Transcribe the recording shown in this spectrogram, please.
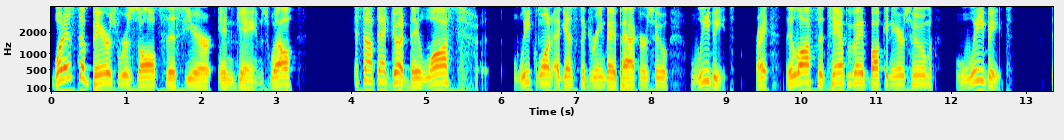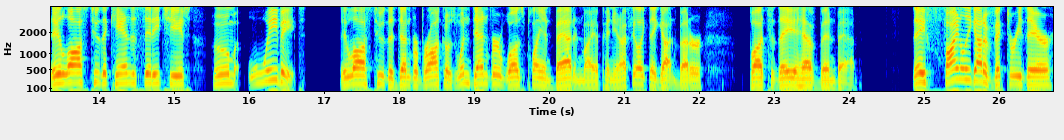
What is the Bears results this year in games? Well, it's not that good. They lost week 1 against the Green Bay Packers who we beat, right? They lost to Tampa Bay Buccaneers whom we beat. They lost to the Kansas City Chiefs whom we beat. They lost to the Denver Broncos when Denver was playing bad in my opinion. I feel like they gotten better, but they have been bad. They finally got a victory there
